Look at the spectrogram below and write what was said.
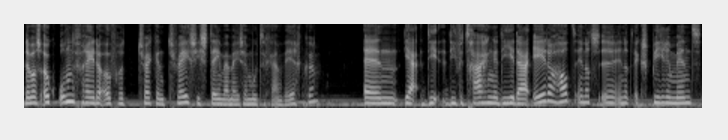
Er was ook onvrede over het track-and-trace systeem waarmee zij moeten gaan werken. En ja, die, die vertragingen die je daar eerder had in dat, uh, in experiment,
